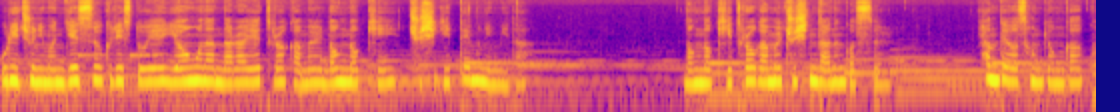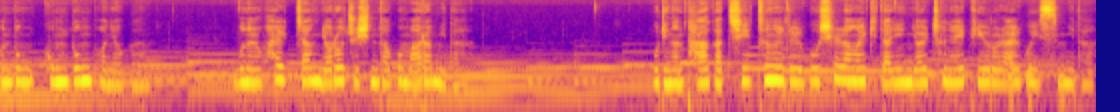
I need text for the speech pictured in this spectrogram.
우리 주님은 예수 그리스도의 영원한 나라에 들어감을 넉넉히 주시기 때문입니다. 넉넉히 들어감을 주신다는 것을 현대어 성경과 공동, 공동 번역은 문을 활짝 열어주신다고 말합니다. 우리는 다 같이 등을 들고 신랑을 기다린 열 처녀의 비유를 알고 있습니다.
